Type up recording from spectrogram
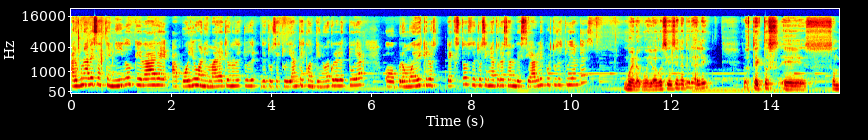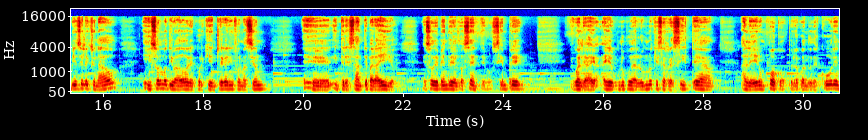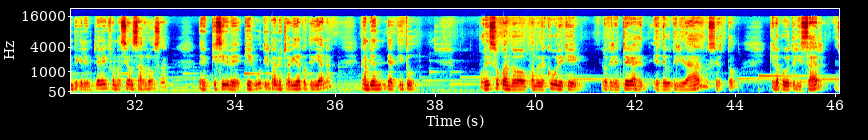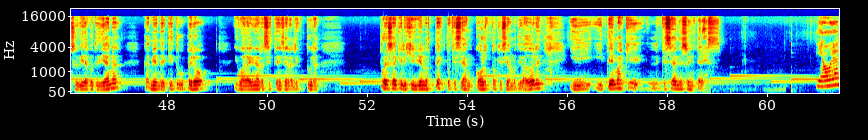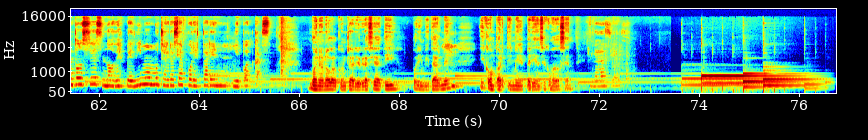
¿Alguna vez has tenido que dar eh, apoyo o animar a que uno de, tus estudiantes continúe con la lectura o promueves que los textos de tu asignatura sean deseables por tus estudiantes? Bueno, como yo hago ciencias naturales, los textos eh, son bien seleccionados y son motivadores porque entregan información eh, interesante para ellos. Eso depende del docente. Pues siempre, igual hay un grupo de alumnos que se resiste a a leer un poco, pero cuando descubren de que le entrega información sabrosa, que sirve, que es útil para nuestra vida cotidiana, cambian de actitud. Por eso cuando, cuando descubre que lo que le entrega es, de utilidad, ¿no es cierto? Que lo puede utilizar en su vida cotidiana, cambian de actitud, pero igual hay una resistencia a la lectura. Por eso hay que elegir bien los textos, que sean cortos, que sean motivadores y, temas que, que sean de su interés. Y ahora entonces nos despedimos. Muchas gracias por estar en mi podcast. Bueno, no, al contrario, gracias a ti por invitarme y compartir mi experiencia como docente.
